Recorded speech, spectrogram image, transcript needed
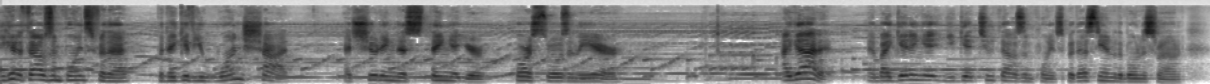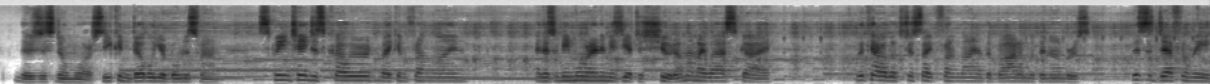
You get a thousand points for that, but they give you one shot at shooting this thing that your horse throws in the air. I got it! And by getting it, you get 2,000 points, but that's the end of the bonus round. There's just no more. So you can double your bonus round. Screen changes color, like in Frontline. And there's going to be more enemies you have to shoot. I'm on my last guy. Look how it looks just like Frontline at the bottom with the numbers. This is definitely...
